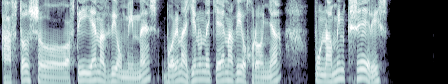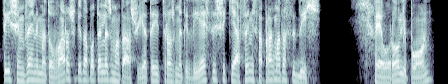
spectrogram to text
αυτός, ο, αυτοί οι ένας-δύο μήνες μπορεί να γίνουν και ένα-δύο χρόνια που να μην ξέρεις τι συμβαίνει με το βάρος σου και τα αποτελέσματά σου. Γιατί τρως με τη διέστηση και αφήνεις τα πράγματα στην τύχη. Θεωρώ λοιπόν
